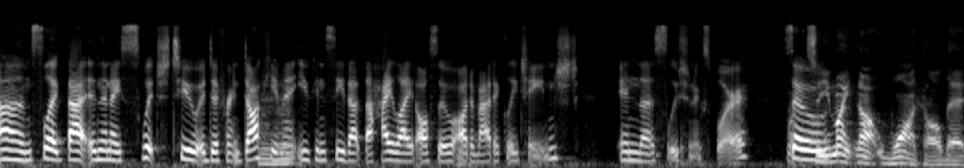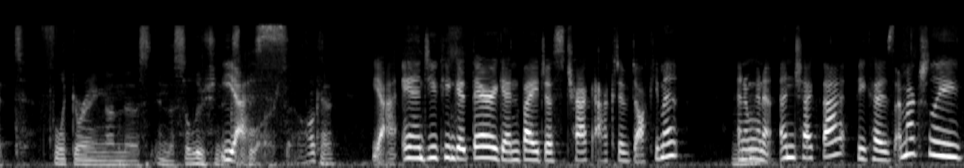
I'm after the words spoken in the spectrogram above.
um, select that and then I switch to a different document, Mm-hmm. you can see that the highlight also automatically changed in the Solution Explorer. Right, So, so you might not want all that flickering on this in the solution explorer. Yes. So okay. yeah, and you can get there again by just track active document. And I'm Mm-hmm. going to uncheck that because I'm actually,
